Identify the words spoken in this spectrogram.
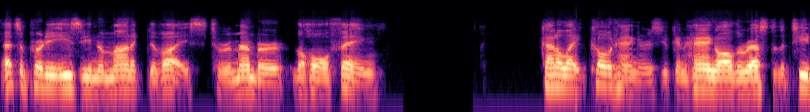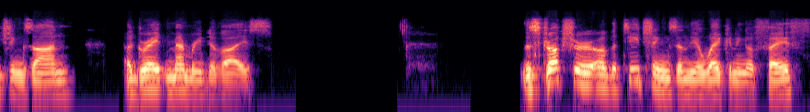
That's a pretty easy mnemonic device to remember the whole thing. Kind of like coat hangers, you can hang all the rest of the teachings on a great memory device. The structure of the teachings in the awakening of faith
